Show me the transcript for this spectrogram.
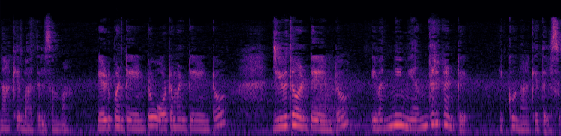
నాకే బాగా తెలుసమ్మా. ఏడుపు అంటే ఏంటో ఓటం అంటే ఏంటో జీవితం అంటే ఏంటో ఇవన్నీ మీ అందరికంటే ఎక్కువ నాకే తెలుసు.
